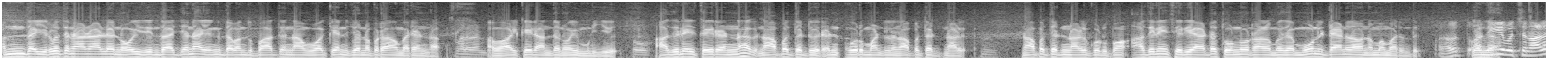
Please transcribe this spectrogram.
அந்த இருபத்தி நாலு நாளில் நோய் இருந்தாச்சுன்னா எங்கிட்ட வந்து பார்த்து நான் ஓகேன்னு சொன்ன பிறகு அவன் வரேன்டான். அவன் வாழ்க்கையில் அந்த நோய் முடிஞ்சுது. அதிலே தீரன்னா நாற்பத்தெட்டு ரெண்டு ஒரு மண்டலம் நாற்பத்தெட்டு நாள். நாற்பத்தெட்டு நாள் கொடுப்போம். அதுலேயும் சரியாகிட்ட தொண்ணூறு நாள் முதல் மூணு டைம் தான் நம்ம மருந்து. அதிகபட்ச நாள்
